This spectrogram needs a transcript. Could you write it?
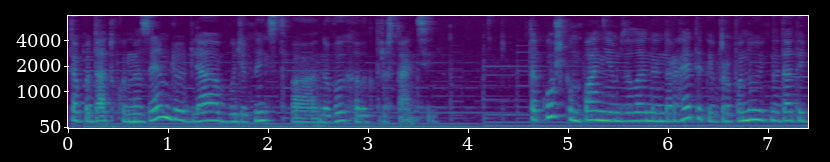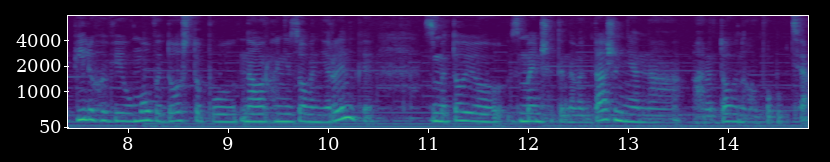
та податку на землю для будівництва нових електростанцій. Також компаніям зеленої енергетики пропонують надати пільгові умови доступу на організовані ринки з метою зменшити навантаження на гарантованого покупця.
